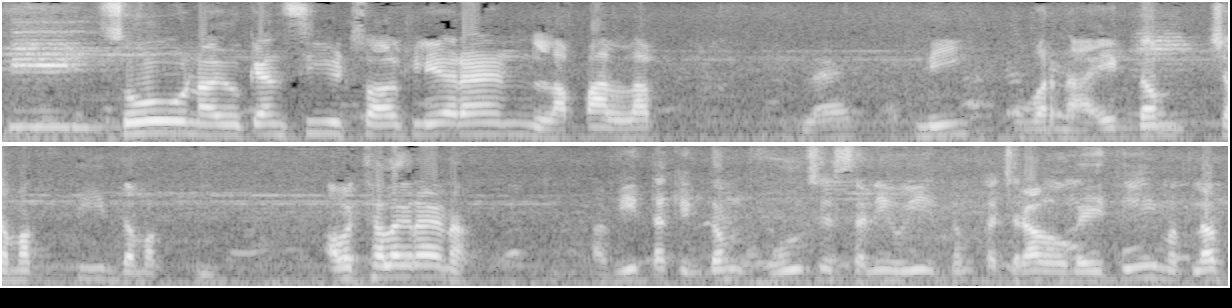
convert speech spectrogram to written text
So now you can see it's all clear and लपा लप ब्लैक अपनी वरना एकदम चमकती दमकती अब अच्छा लग रहा है ना अभी तक एकदम धूल से सनी हुई एकदम कचरा हो गई थी मतलब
